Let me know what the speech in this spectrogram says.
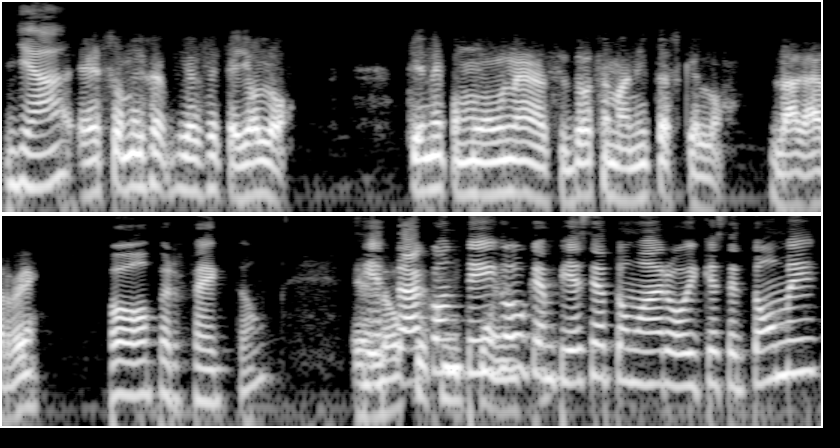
ya. Eso me fíjese que yo lo tiene como unas dos semanitas que lo, agarré. Oh, perfecto. Si está contigo, que empiece a tomar hoy, que se tome,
